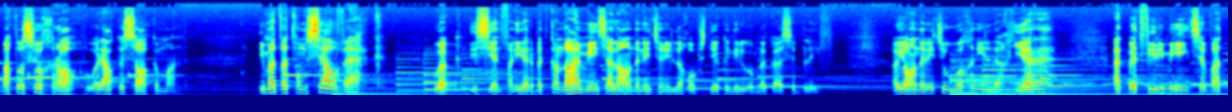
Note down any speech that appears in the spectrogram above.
Maar ek wil so graag oor elke sakeman iemand wat vir homself werk ook die seën van die Here bid. Kan daai mense hulle hande net so in die lug opsteek in hierdie oomblik asseblief? Hou jou hande net so hoog in die lug. Here, ek bid vir die mense wat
